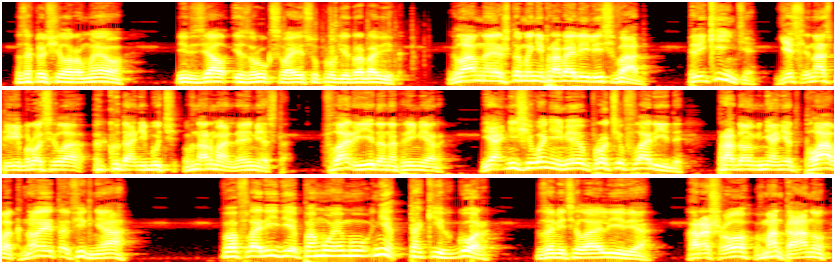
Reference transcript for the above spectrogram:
— заключил Ромео и взял из рук своей супруги дробовик. «Главное, что мы не провалились в ад. Прикиньте, если нас перебросило куда-нибудь в нормальное место. Флорида, например. Я ничего не имею против Флориды. Правда, у меня нет плавок, но это фигня. Во Флориде, по-моему, нет таких гор, заметила Оливия. Хорошо, в Монтану.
